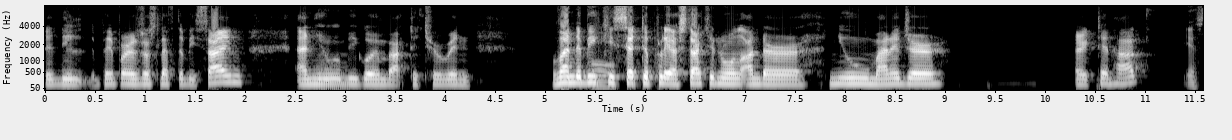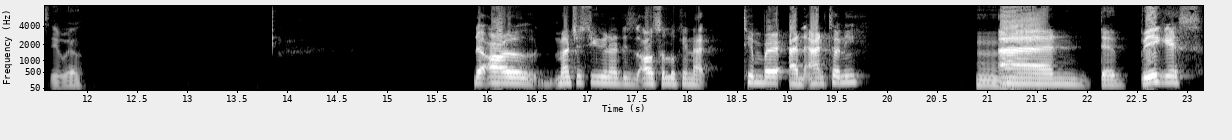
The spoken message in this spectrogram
The deal, the paper is just left to be signed, and he will Mhm. be going back to Turin. Van de Beek Oh. is set to play a starting role under new manager Eric Ten Hag. Yes, he will. There are Manchester United is also looking at Timber and Antony. Hmm. And the biggest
